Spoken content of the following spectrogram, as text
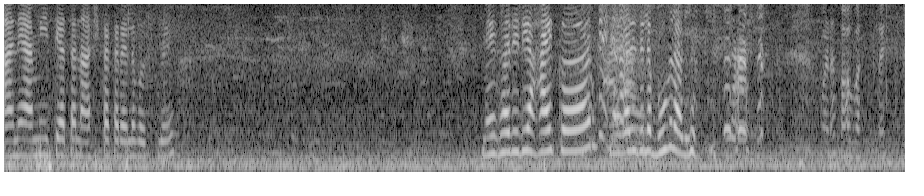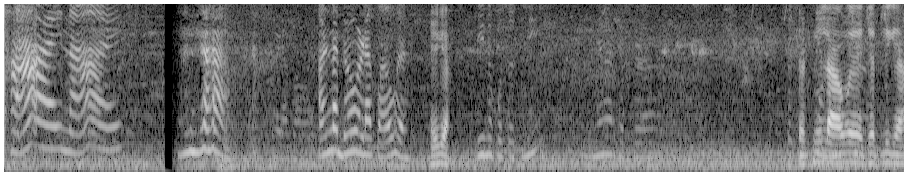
आणि आम्ही इथे आता नाश्ता करायला बसलोय. मेघा दिदी हाय कर. मेघा दिदीला भूक लागली हाय नाय. ना अण्णा दो वडापाव आहे हे घ्या. ही नको चटणी. नाही कशा चटणी लाव ह्याच्यातली घ्या.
